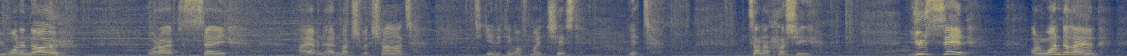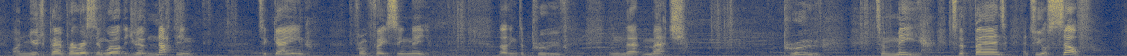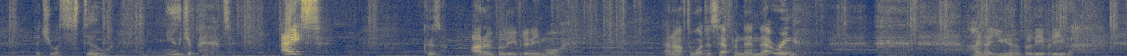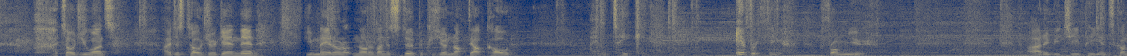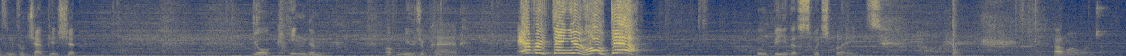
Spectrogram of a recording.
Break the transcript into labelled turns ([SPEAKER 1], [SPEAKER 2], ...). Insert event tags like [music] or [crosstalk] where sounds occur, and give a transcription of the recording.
[SPEAKER 1] you want to know what I have to say, I haven't had much of a chance to get anything off my chest yet. Tanahashi, you said on Wonderland on New Japan Pro Wrestling World that you have nothing to gain from facing me. Nothing to prove in that match. Prove to me, to the fans, and to yourself that you are still New Japan's ace. Because I don't believe it anymore. And after what just happened in that ring, [sighs] I know you don't believe it either. I told you once, I just told you again then. You may not have understood because you're knocked out cold. I am taking everything from you. The IWGP Intercontinental Championship, your kingdom of New Japan, everything you hold dear will be the switchblades. Out of my way.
